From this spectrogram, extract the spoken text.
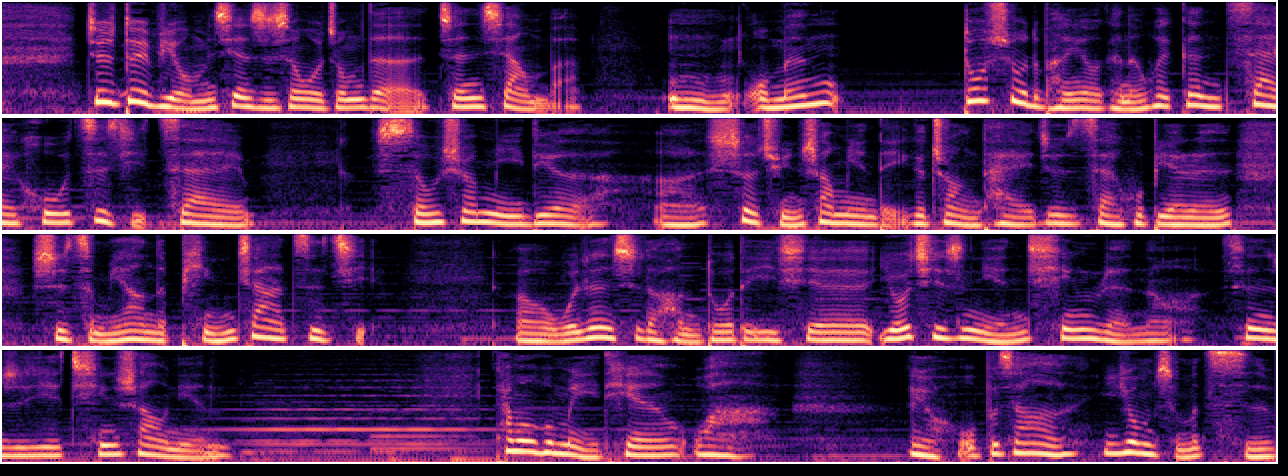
就是对比我们现实生活中的真相吧。嗯，我们多数的朋友可能会更在乎自己在 social media。啊，社群上面的一个状态，就是在乎别人是怎么样的评价自己。呃，我认识的很多的一些，尤其是年轻人啊，甚至是一些青少年，他们会每天哇，哎呦，我不知道用什么词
